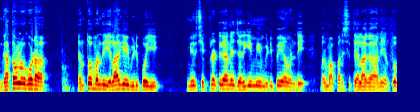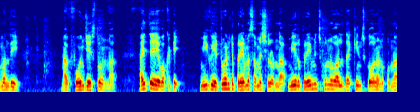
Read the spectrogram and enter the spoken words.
గతంలో కూడా ఎంతోమంది ఇలాగే విడిపోయి మీరు చెప్పినట్టుగానే జరిగి మేము విడిపోయామండి. మరి మా పరిస్థితి ఎలాగా అని ఎంతోమంది నాకు ఫోన్ చేస్తూ ఉన్నారు. అయితే ఒకటి మీకు ఎటువంటి ప్రేమ సమస్యలు ఉన్నా మీరు ప్రేమించుకున్న వాళ్ళు దక్కించుకోవాలనుకున్నా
